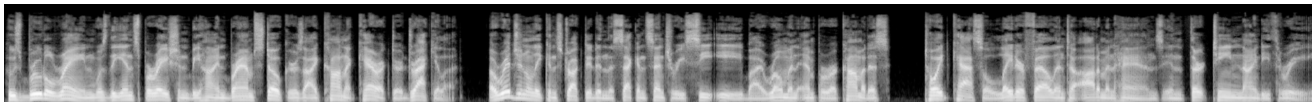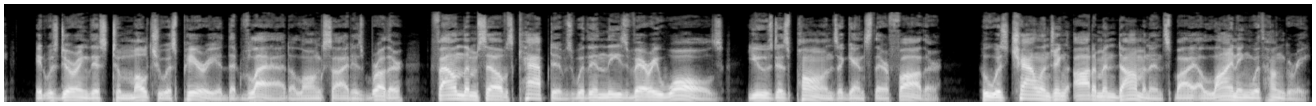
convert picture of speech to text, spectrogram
whose brutal reign was the inspiration behind Bram Stoker's iconic character Dracula. Originally constructed in the 2nd century CE by Roman Emperor Commodus, Tokat Castle later fell into Ottoman hands in 1393. It was during this tumultuous period that Vlad, alongside his brother, found themselves captives within these very walls, used as pawns against their father, who was challenging Ottoman dominance by aligning with Hungary.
